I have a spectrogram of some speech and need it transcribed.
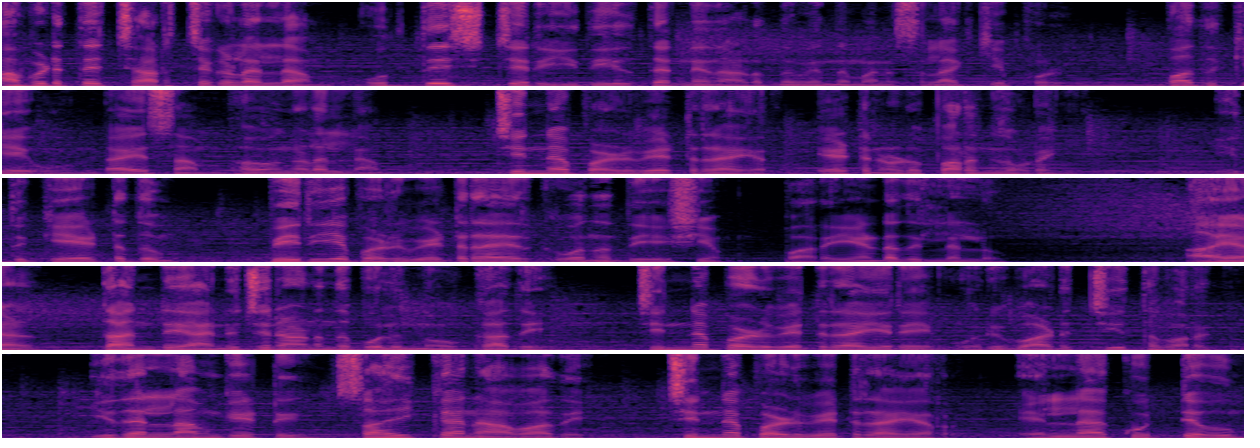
അവിടുത്തെ ചർച്ചകളെല്ലാം ഉദ്ദേശിച്ച രീതിയിൽ തന്നെ നടന്നുവെന്ന് മനസ്സിലാക്കിയപ്പോൾ പതുക്കെ ഉണ്ടായ സംഭവങ്ങളെല്ലാം ചിന്ന പഴുവേട്ടരായർ ഏട്ടനോട് പറഞ്ഞു തുടങ്ങി. ഇത് കേട്ടതും പെരിയ പഴുവേട്ടരായർക്ക് വന്ന ദേഷ്യം പറയേണ്ടതില്ലല്ലോ. അയാൾ തന്റെ അനുജനാണെന്ന് പോലും നോക്കാതെ ചിന്ന പഴുവേട്ടരായരെ ഒരുപാട് ചീത്ത പറഞ്ഞു. ഇതെല്ലാം കേട്ട് സഹിക്കാനാവാതെ ചിന്ന പഴുവേറ്റരായർ എല്ലാ കുറ്റവും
